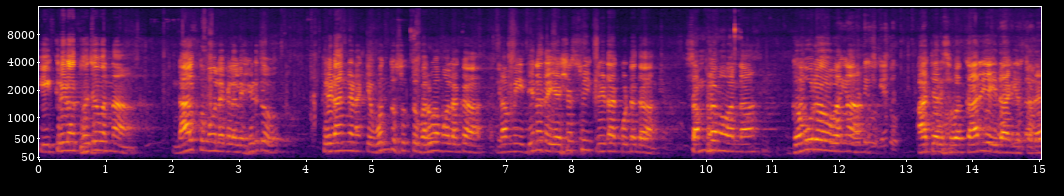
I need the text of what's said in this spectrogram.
ಈ ಕ್ರೀಡಾ ಧ್ವಜವನ್ನ ನಾಲ್ಕು ಮೂಲೆಗಳಲ್ಲಿ ಹಿಡಿದು ಕ್ರೀಡಾಂಗಣಕ್ಕೆ ಒಂದು ಸುತ್ತು ಬರುವ ಮೂಲಕ ನಮ್ಮ ಈ ದಿನದ ಯಶಸ್ವಿ ಕ್ರೀಡಾಕೂಟದ ಸಂಭ್ರಮವನ್ನ, ಗೌರವವನ್ನ ಆಚರಿಸುವ ಕಾರ್ಯ ಇದಾಗಿರ್ತದೆ.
